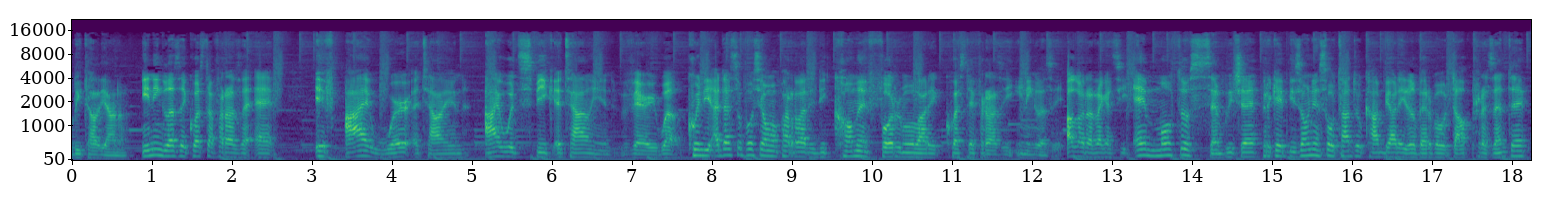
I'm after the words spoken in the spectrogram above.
l'italiano. In inglese questa frase è If I were Italian I would speak Italian very well. Quindi adesso possiamo parlare di come formulare queste frasi in inglese. Allora ragazzi è molto semplice perché bisogna soltanto cambiare il verbo dal presente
